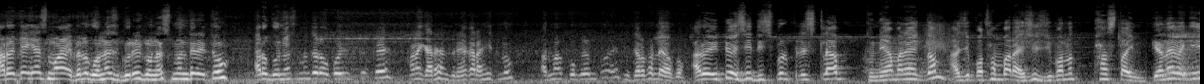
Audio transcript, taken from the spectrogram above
আৰু এতিয়া গেছ মই আহিলোঁ গণেশগুৰি গণেশ মন্দিৰ এইটো, আৰু গণেশ মন্দিৰৰ অপজিটতে মানে গাড়ীখন ধুনীয়াকৈ ৰাখি দিলোঁ আৰু আমাৰ প্ৰগ্ৰেমটো এই ভিতৰৰ ফালে হ'ব আৰু এইটো হৈছে দিছপুৰ প্ৰেছ ক্লাব, ধুনীয়া মানে একদম, আজি প্ৰথমবাৰ আহিছোঁ জীৱনত ফাৰ্ষ্ট টাইম কেনে বাকী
